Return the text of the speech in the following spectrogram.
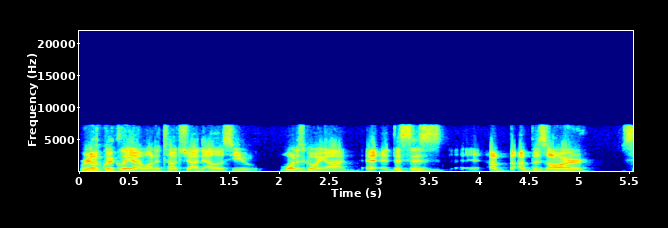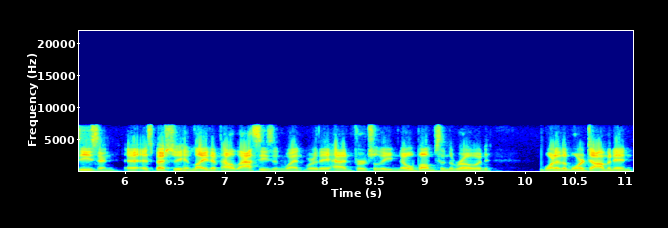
Real quickly, I want to touch on LSU. What is going on? This is a, a bizarre season, especially in light of how last season went, where they had virtually no bumps in the road. One of the more dominant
